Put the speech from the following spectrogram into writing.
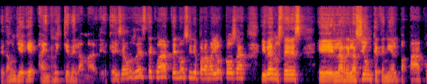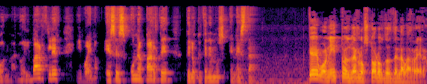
le da un llegue a Enrique de la Madre, que dice, oh, este cuate no sirve para mayor cosa. Y vean ustedes eh, la relación que tenía el papá con Manuel Bartlett. Y bueno, esa es una parte de lo que tenemos en esta. Qué bonito es ver los toros desde la barrera.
